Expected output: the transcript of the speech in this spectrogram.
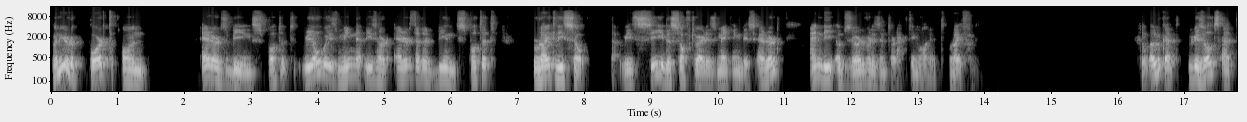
When we report on errors being spotted, we always mean that these are errors that are being spotted rightly so we see the software is making this error and the observer is interacting on it rightfully. So a look at results at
